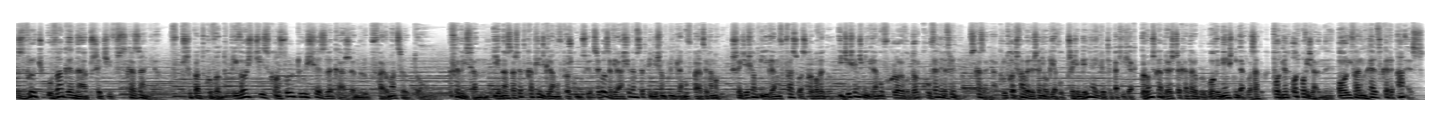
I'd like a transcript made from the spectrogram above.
Zwróć uwagę na przeciwwskazania. W przypadku wątpliwości skonsultuj się z lekarzem lub farmaceutą. Febrisan. Jedna saszetka 5 gramów proszku zawiera 750 mg paracetamolu, 60 mg kwasu łaskowego i 10 mg chlorowodorku fenefryny. Wskazania. Krótkotrwałe leczenie objawów przeziębienia i takich jak gorączka, dreszcze, katar głowy, mięśni, gardła. Podmiot odpowiedzialny. Healthcare AS.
